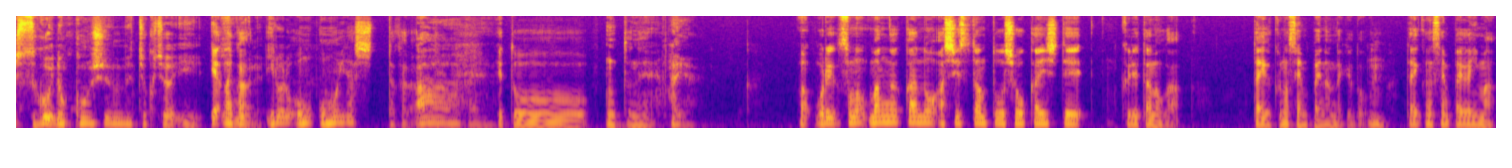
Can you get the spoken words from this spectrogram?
すごい。なんか今週めちゃくちゃいい。いいやなんかね、いろいろ思思い出したから。ああはい。えっとうんとね。はいはい。まあ、俺その漫画家のアシスタントを紹介してくれたのが大学の先輩なんだけど、うん。大学の先輩が今、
